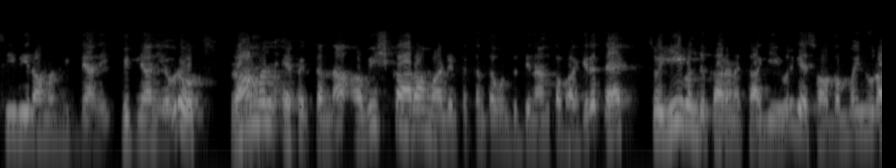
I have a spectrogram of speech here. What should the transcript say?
ಸಿ ವಿ ರಾಮನ್ ವಿಜ್ಞಾನಿ, ವಿಜ್ಞಾನಿಯವರು ರಾಮನ್ ಎಫೆಕ್ಟ್ ಅನ್ನ ಆವಿಷ್ಕಾರ ಮಾಡಿರ್ತಕ್ಕಂಥ ಒಂದು ದಿನಾಂಕವಾಗಿರುತ್ತೆ. ಸೊ ಈ ಒಂದು ಕಾರಣಕ್ಕಾಗಿ ಇವರಿಗೆ ಸಾವಿರದ ಒಂಬೈನೂರ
